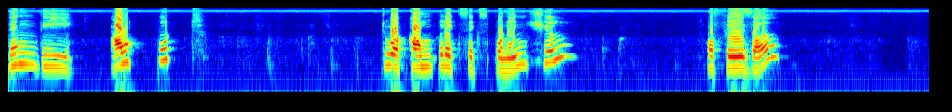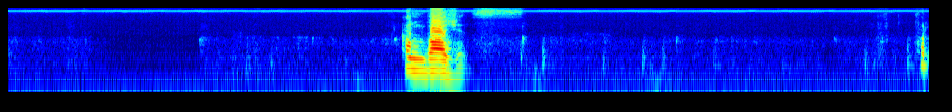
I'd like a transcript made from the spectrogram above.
Then the output to a complex exponential of phasor converges for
